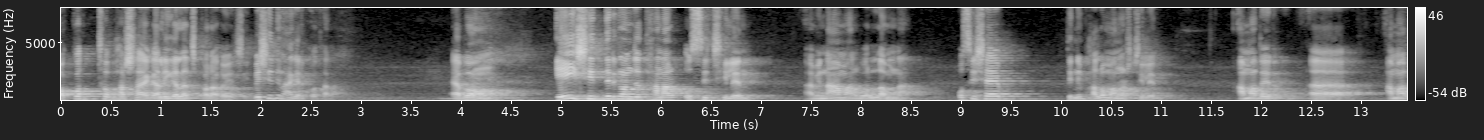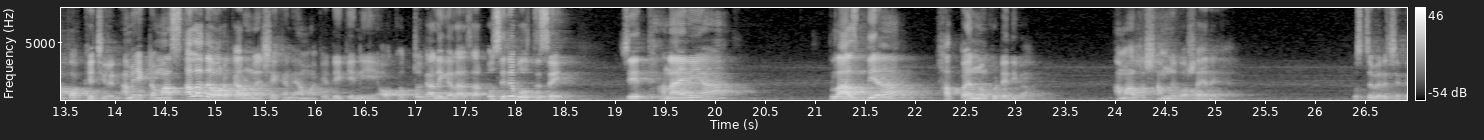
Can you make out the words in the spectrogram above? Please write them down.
অকথ্য ভাষায় গালিগালাজ করা হয়েছে, বেশি দিন আগের কথা না। এবং এই সিদ্ধিরগঞ্জ থানার ওসি ছিলেন, আমি নাম আর বললাম না। ওসি সাহেব, তিনি ভালো মানুষ ছিলেন। আমাদের আমার পক্ষে ছিলেন। আমি একটা মাস আলা দেওয়ার কারণে সেখানে আমাকে ডেকে নিয়ে অকথ্য গালিগালাজ আর ওসিরে বলতেছে যে, থানায় নিয়া, প্লাস দিয়া হাত পায়ের নকুটে দিবা। আমার সামনে বসায় রেখে। বুঝতে পেরেছেন?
